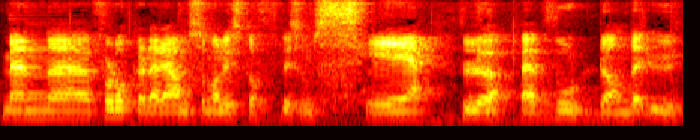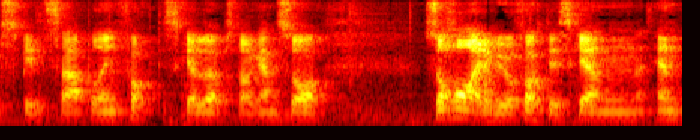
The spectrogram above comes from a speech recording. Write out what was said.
Men eh, for dere der hjemme som har lyst til å liksom se løpet, hvordan det utspilte seg på den faktiske løpsdagen, så så har vi jo faktisk en, en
